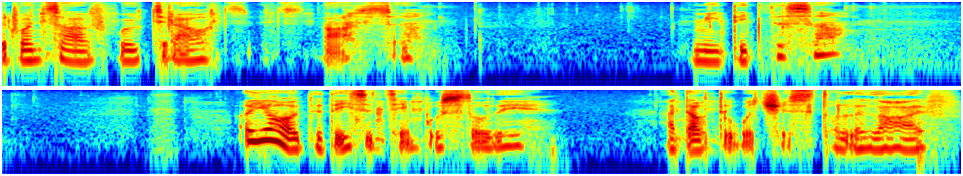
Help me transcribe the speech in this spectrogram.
But once I've worked it out, it's nicer. Let me dig this out. Oh yeah, the desert temple's still there. I doubt the witch is still alive.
